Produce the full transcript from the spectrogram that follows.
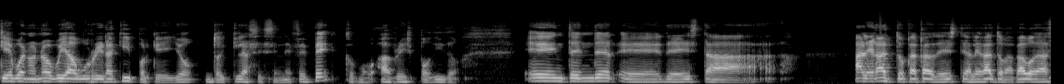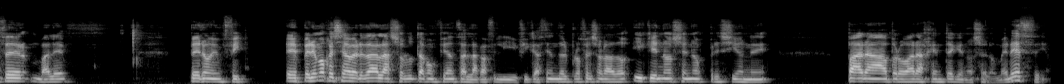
que bueno, no voy a aburrir aquí porque yo doy clases en FP, como habréis podido entender eh, de esta alegato que de este alegato que acabo de hacer, ¿vale? Pero en fin, esperemos que sea verdad la absoluta confianza en la calificación del profesorado y que no se nos presione para aprobar a gente que no se lo merece.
